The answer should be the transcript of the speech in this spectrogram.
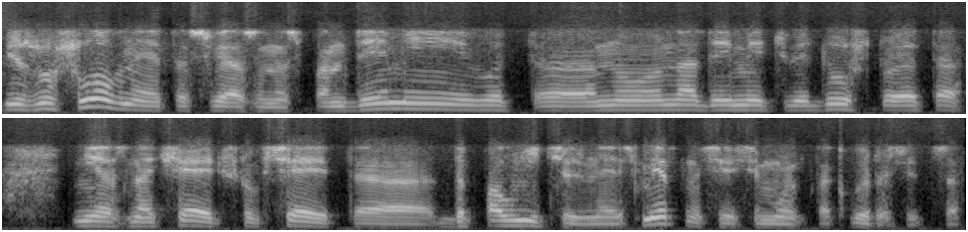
Безусловно, это связано с пандемией, вот, а, но надо иметь в виду, что это не означает, что вся эта дополнительная смертность, если можно так выразиться,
